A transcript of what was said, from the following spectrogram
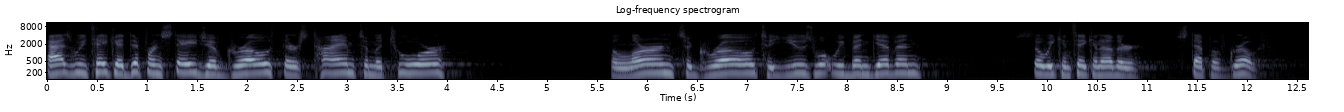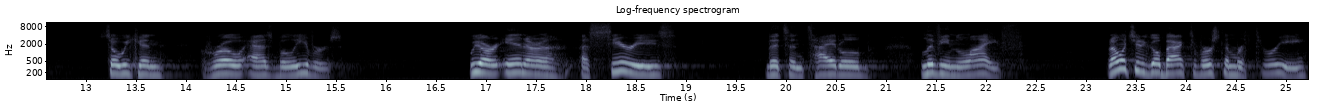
as we take a different stage of growth there's time to mature to learn to grow to use what we've been given so we can take another step of growth. So we can grow as believers we are in a, a series that's entitled living life but i want you to go back to verse number three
